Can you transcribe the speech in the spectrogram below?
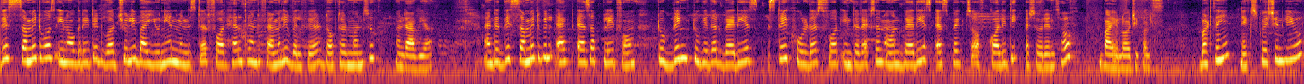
this summit was inaugurated virtually by union minister for health and family welfare doctor Mansukh Mandaviya and this summit will act as a platform to bring together various stakeholders for interaction on various aspects of quality assurance of biologicals. बढ़ते हैं नेक्स्ट क्वेश्चन की ओर।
